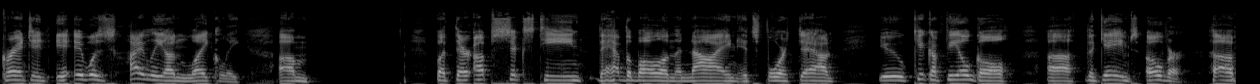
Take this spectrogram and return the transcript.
Granted, it, it was highly unlikely. Um, but they're up 16. They have the ball on the nine. It's fourth down. You kick a field goal. Uh, the game's over. Um,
